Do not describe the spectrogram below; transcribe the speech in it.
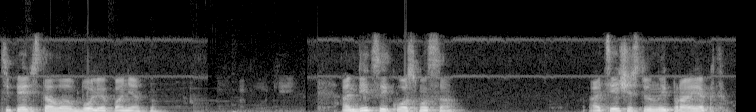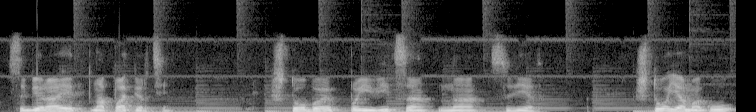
Теперь стало более понятно. Амбиции космоса. Отечественный проект собирает на паперти, чтобы появиться на свет – что я могу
